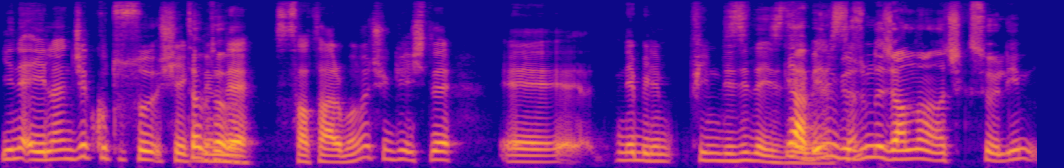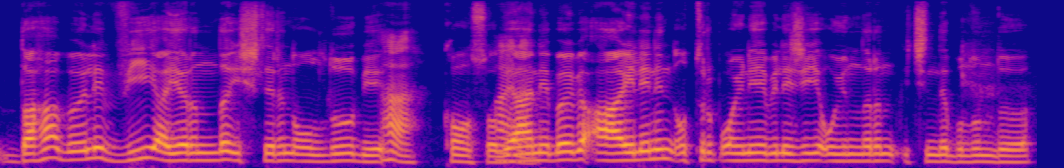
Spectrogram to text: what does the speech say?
Yine eğlence kutusu şeklinde tabii. satar bunu. Çünkü işte e, ne bileyim film dizi de Ya izleyebilirsin. benim gözümde canlanan açık söyleyeyim daha böyle V ayarında işlerin olduğu bir Ha. konsol. aynen. Yani böyle bir ailenin oturup oynayabileceği oyunların içinde bulunduğu.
